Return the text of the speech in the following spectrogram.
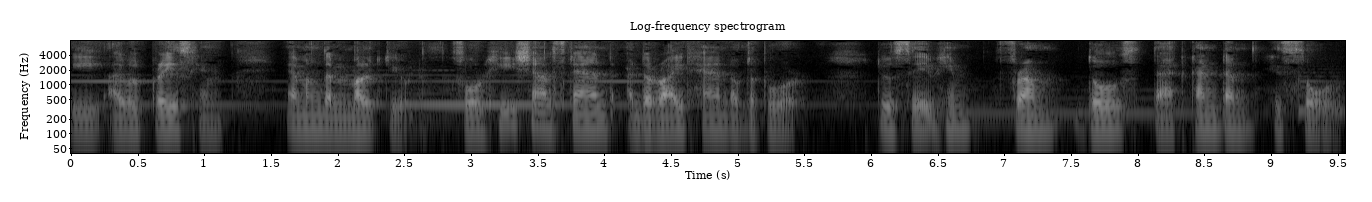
He, I will praise him among the multitude, for he shall stand at the right hand of the poor, to save him from those that condemn his soul.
